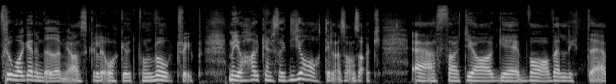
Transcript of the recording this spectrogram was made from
frågade mig om jag skulle åka ut på en roadtrip. Men jag hade kanske sagt ja till en sån sak. Eh, för att jag eh, var väldigt eh,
